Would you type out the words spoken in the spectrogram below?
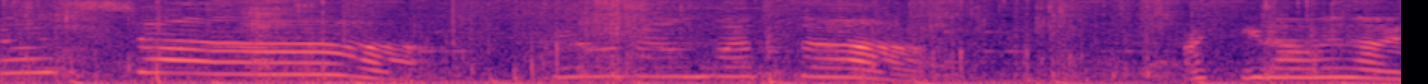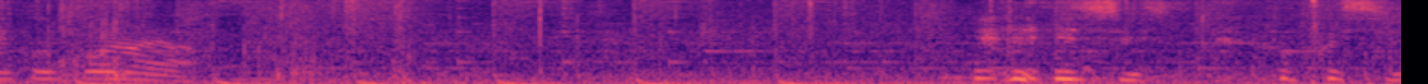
よっしゃーよう頑張った諦めない心や。練習し復習。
